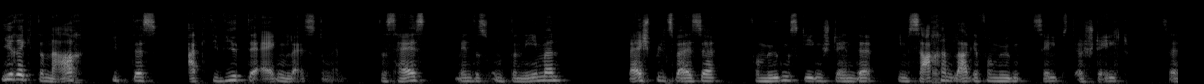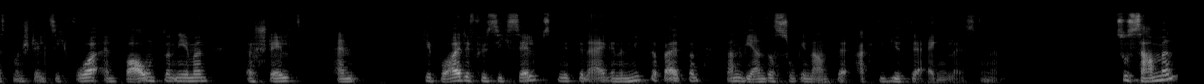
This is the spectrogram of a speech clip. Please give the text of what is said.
Direkt danach gibt es aktivierte Eigenleistungen. Das heißt, wenn das Unternehmen beispielsweise Vermögensgegenstände im Sachanlagevermögen selbst erstellt. Das heißt, man stellt sich vor, ein Bauunternehmen erstellt ein Gebäude für sich selbst mit den eigenen Mitarbeitern, dann wären das sogenannte aktivierte Eigenleistungen. Zusammen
